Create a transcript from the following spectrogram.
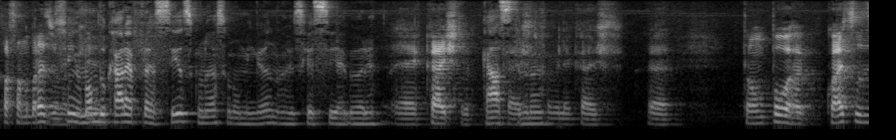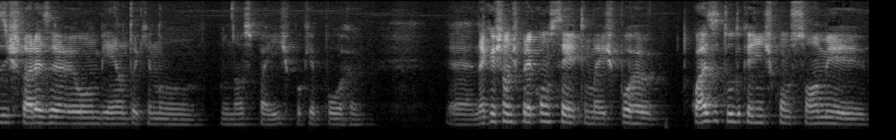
passar no Brasil, né? Sim, o nome do cara é Francisco, né? Se eu não me engano, eu esqueci agora. É Castro. Castro, né? Família Castro. É. Então, porra, quase todas as histórias eu- eu ambiento aqui no, no nosso país, porque, porra, é, não é questão de preconceito, mas, porra, quase tudo que a gente consome,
